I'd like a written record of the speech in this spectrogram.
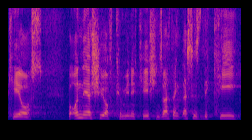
chaos. But on the issue of communications, I think this is the key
